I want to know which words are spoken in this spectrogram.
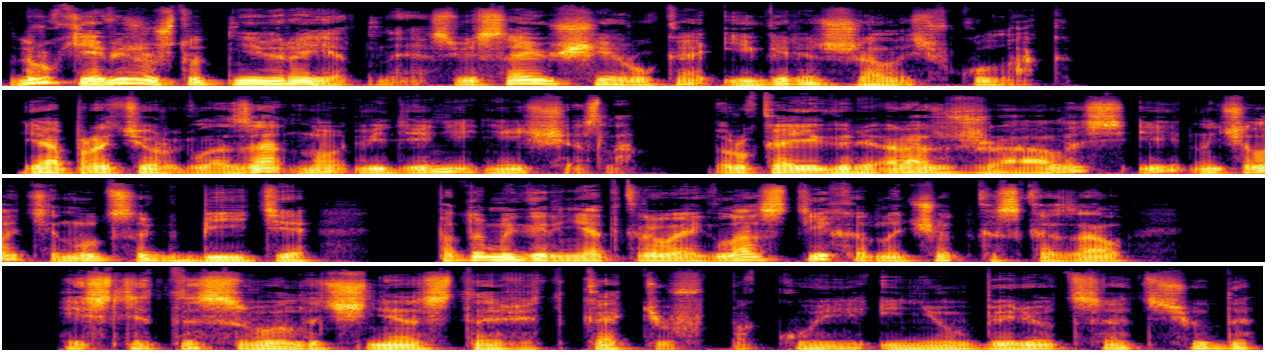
Вдруг я вижу что-то невероятное. Свисающая рука Игоря сжалась в кулак. Я протер глаза, но видение не исчезло. Рука Игоря разжалась и начала тянуться к бите. Потом Игорь, не открывая глаз, тихо, но четко сказал, «Если эта сволочь не оставит Катю в покое и не уберется отсюда,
